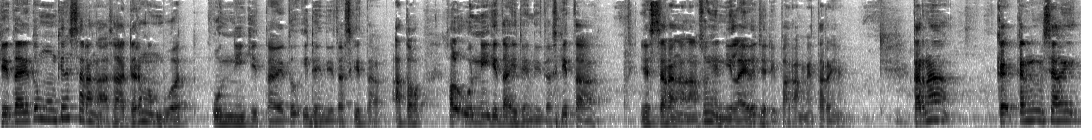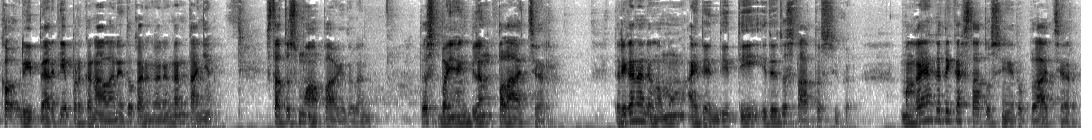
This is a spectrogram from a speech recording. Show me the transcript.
kita itu mungkin secara nggak sadar membuat uni kita itu identitas kita. Atau kalau uni kita identitas kita ya secara nggak langsung ya nilai itu jadi parameternya. Karena kan misalnya kalau di PRK perkenalan itu kadang-kadang kan tanya statusmu apa? gitu kan. Terus banyak yang bilang pelajar. Tadi kan ada ngomong identity itu itu status juga makanya ketika statusnya itu pelajar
